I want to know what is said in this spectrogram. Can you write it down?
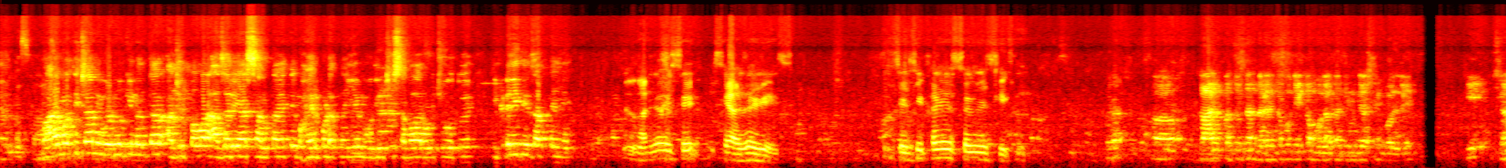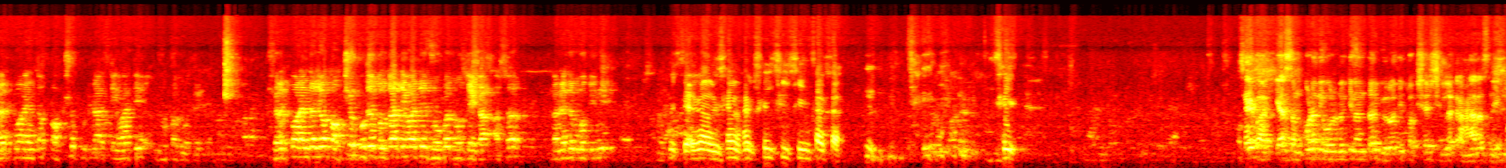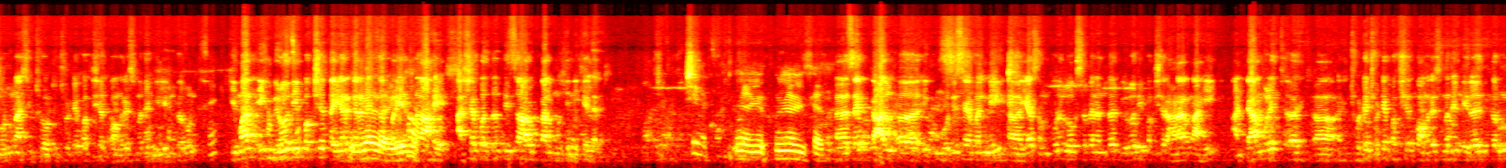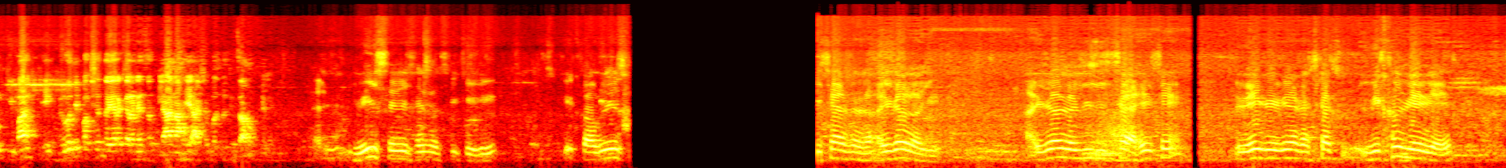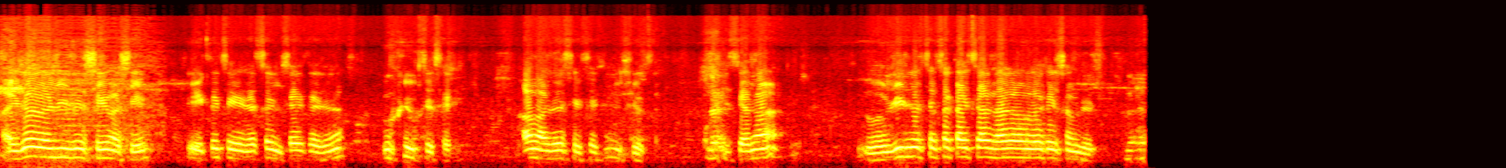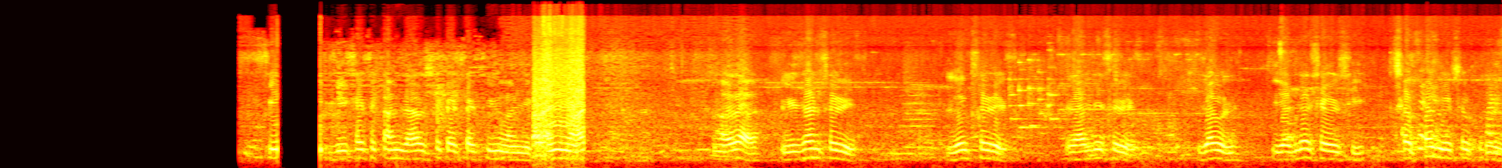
बारामतीच्या निवडणुकीनंतर अजित पवार आजारी आज सांगताय ते बाहेर पडत नाहीये मोदींची सभा रोडची होतोय इकडेही ते जात नाहीये. ते आजारी त्यांची सगळी ठीक आहे. काल पंतप्रधान नरेंद्र मोदी एका मुलाखतीमध्ये असे बोलले की शरद पवार यांचा पक्ष फुटला तेव्हा ते झोपत होते. शरद पवार यांचा जेव्हा पक्ष फुटत होता तेव्हा ते झोपत होते का? असं नरेंद्र मोदींनी त्याला आमच्या भाषेची चिंता का? साहेब या संपूर्ण निवडणुकीनंतर विरोधी पक्ष शिल्लक राहणारच नाही. म्हणून असे छोटे छोटे पक्ष काँग्रेसमध्ये विलीन करून किमान एक विरोधी पक्ष तयार करण्याचा प्रयत्न आहे अशा पद्धतीचा आरोप काल मोदींनी केला साहेब काल मोदी साहेबांनी या संपूर्ण लोकसभेनंतर विरोधी पक्ष राहणार नाही आणि त्यामुळे छोटे छोटे पक्ष काँग्रेसमध्ये विलीन करून किमान एक विरोधी पक्ष तयार करण्याचा प्लॅन आहे अशा पद्धतीचा आरोप केला. मी सजेशन अशी केली की काँग्रेस आयडिओलॉजी आयडिओलॉजी जिथे आहे ते वेगवेगळ्या घटकात विखुरलेले आहेत. आयडिओलॉजी जर सेम असेल तर एकत्र येण्याचा विचार करणं उपयुक्तच आहे हा माझा त्याच्याचा विषय होता. त्यांना मोदींना त्याचा काय त्रास झाला मला काही समजेल ते देशाचं काम वर्ष करतात मी मान्य. आणि मला विधानसभेत लोकसेवेत राज्यसेवेत जाऊन यंदाच्या वर्षी छप्पन वर्ष पूर्ण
